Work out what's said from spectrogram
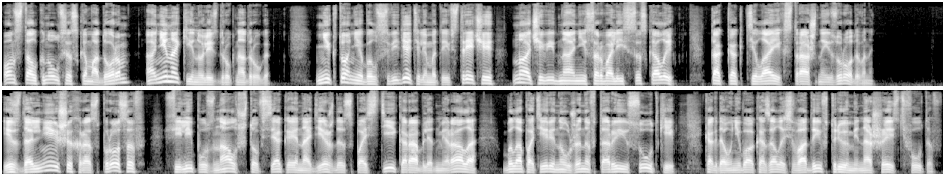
он столкнулся с комодором, они накинулись друг на друга. Никто не был свидетелем этой встречи, но, очевидно, они сорвались со скалы так как тела их страшно изуродованы. Из дальнейших расспросов Филипп узнал, что всякая надежда спасти корабль адмирала была потеряна уже на вторые сутки, когда у него оказалось воды в трюме на 6 футов.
